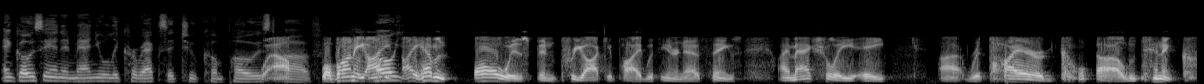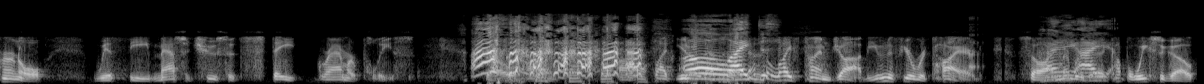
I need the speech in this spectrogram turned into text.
and goes in and manually corrects it to composed Wow. of. Well, Bonnie, I, Oh, I haven't always been preoccupied with the Internet of Things. I'm actually a uh, retired uh, lieutenant colonel with the Massachusetts State Grammar Police. So, uh, but you know, Oh, that's, a, that's a d- lifetime job, even if you're retired. So I, I- remember I- a couple weeks ago,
